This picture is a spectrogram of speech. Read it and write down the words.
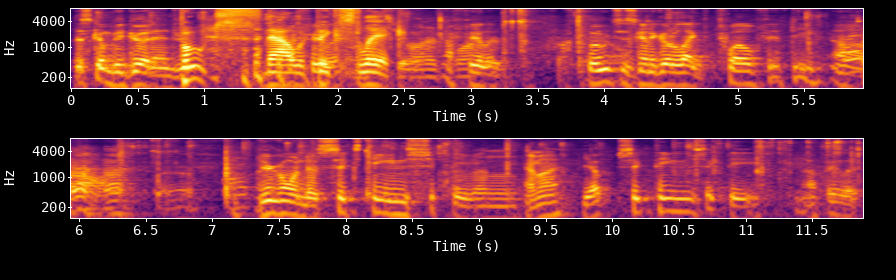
This is gonna be good, Andrew. Boots now with big it. slick. I feel it. Boots is gonna go to like twelve fifty. Uh, You're going to sixteen sixty. Am I? Yep, sixteen sixty. I feel it.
